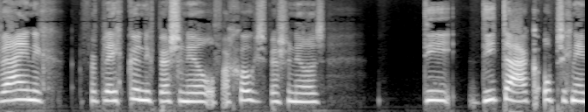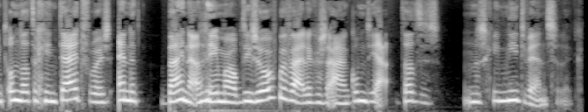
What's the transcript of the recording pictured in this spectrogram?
weinig verpleegkundig personeel of agogisch personeel is, die die taak op zich neemt omdat er geen tijd voor is en het bijna alleen maar op die zorgbeveiligers aankomt, ja, dat is misschien niet wenselijk.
